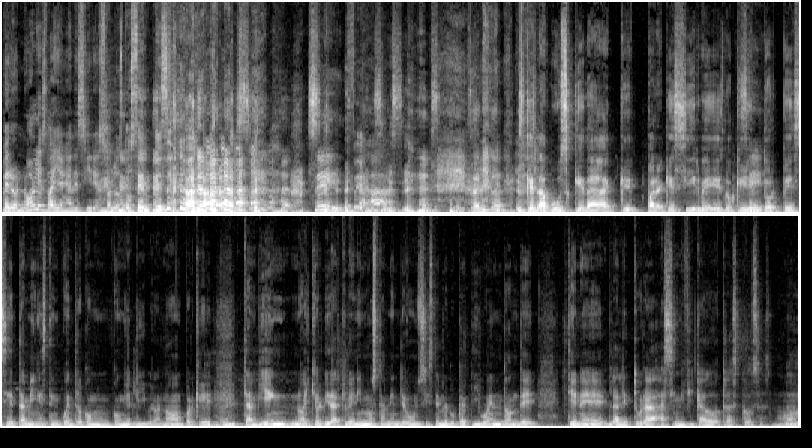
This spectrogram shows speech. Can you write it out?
pero no les vayan a decir eso a los docentes. sí, sí, exacto. Es que es la búsqueda que para qué sirve es lo que entorpece también este encuentro con, el libro, ¿no? Porque también no hay que olvidar que venimos también de un sistema educativo en donde tiene la lectura ha significado otras cosas, ¿no?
